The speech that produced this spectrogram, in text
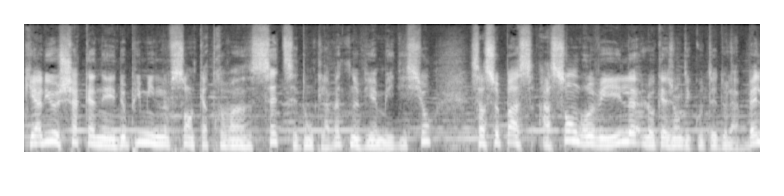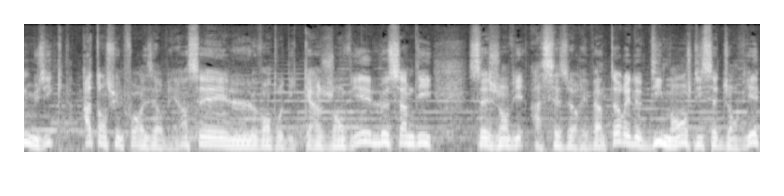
qui a lieu chaque année depuis 1987, c'est donc la 29e édition. Ça se passe à Sombreville, l'occasion d'écouter de la belle musique. Attention, il faut réserver. Hein. C'est le vendredi 15 janvier, le samedi 16 janvier à 16h et 20h et le dimanche 17 janvier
